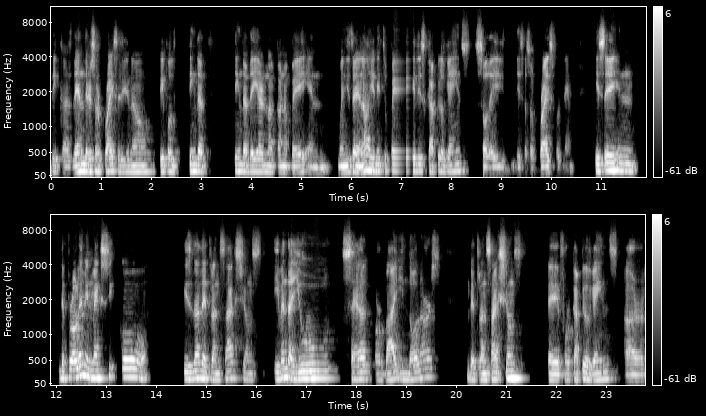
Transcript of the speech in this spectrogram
Because then there's surprises you know people think that think that they are not gonna pay. And when you say no you need to pay these capital gains so they it's a surprise for them. Is in the problem in mexico is that the transactions even that you sell or buy in dollars the transactions uh, for capital gains are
